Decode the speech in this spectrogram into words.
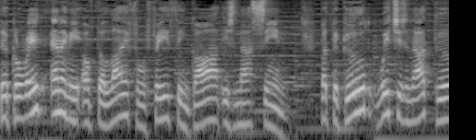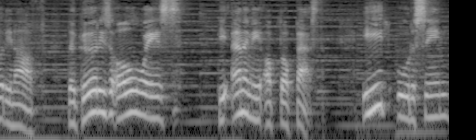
The great enemy of the life of faith in God is not sin, but the good which is not good enough. The good is always the enemy of the best. It would seem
